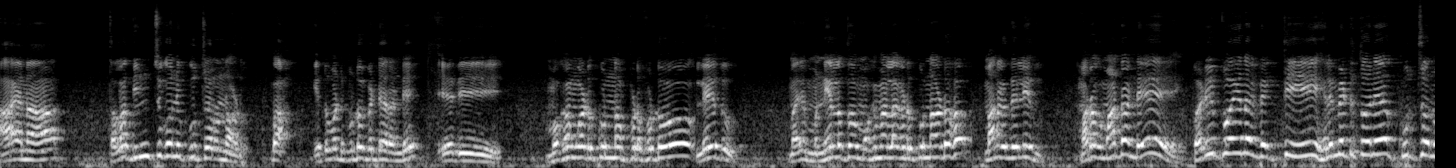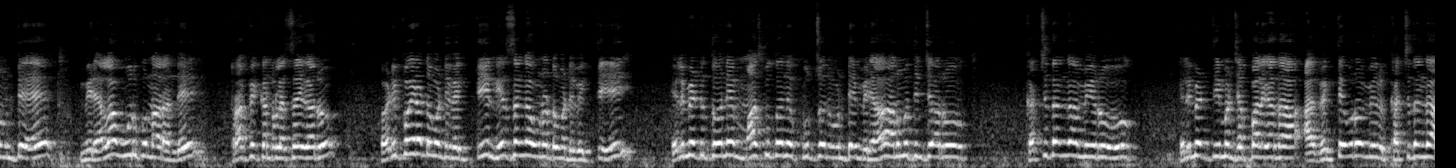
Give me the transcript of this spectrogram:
ఆయన తల దించుకొని కూర్చొని ఉన్నాడు బా ఎటువంటి ఫోటో పెట్టారండి? ఏది? ముఖం కడుక్కున్నప్పుడు ఫోటో? లేదు. మరి నీళ్ళతో ముఖం ఎలా కడుక్కున్నాడో మనకు తెలియదు మరొక మాట అండి పడిపోయిన వ్యక్తి హెల్మెట్తోనే కూర్చొని ఉంటే మీరు ఎలా ఊరుకున్నారండి? ట్రాఫిక్ కంట్రోల్ ఎస్ఐ గారు పడిపోయినటువంటి వ్యక్తి నీరసంగా ఉన్నటువంటి వ్యక్తి హెల్మెట్తోనే మాస్క్తోనే కూర్చొని ఉంటే మీరు ఎలా అనుమతించారు? ఖచ్చితంగా మీరు హెల్మెట్ తీయమని చెప్పాలి కదా. ఆ వ్యక్తి ఎవరో మీరు ఖచ్చితంగా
